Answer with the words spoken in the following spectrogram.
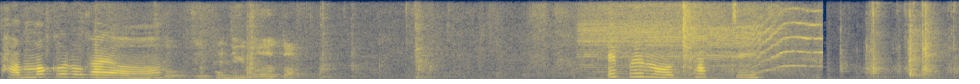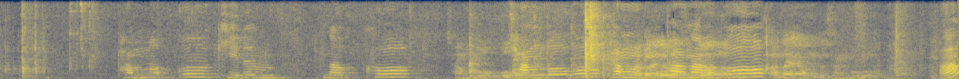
밥 먹으러 가요 어, 이펜 여기 떨어졌다. 예쁜 옷 샀지 밥 먹고 기름 넣고 장 보고. 장 보고 병 리턴하고 바다의 왕도 장 보고. 어?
